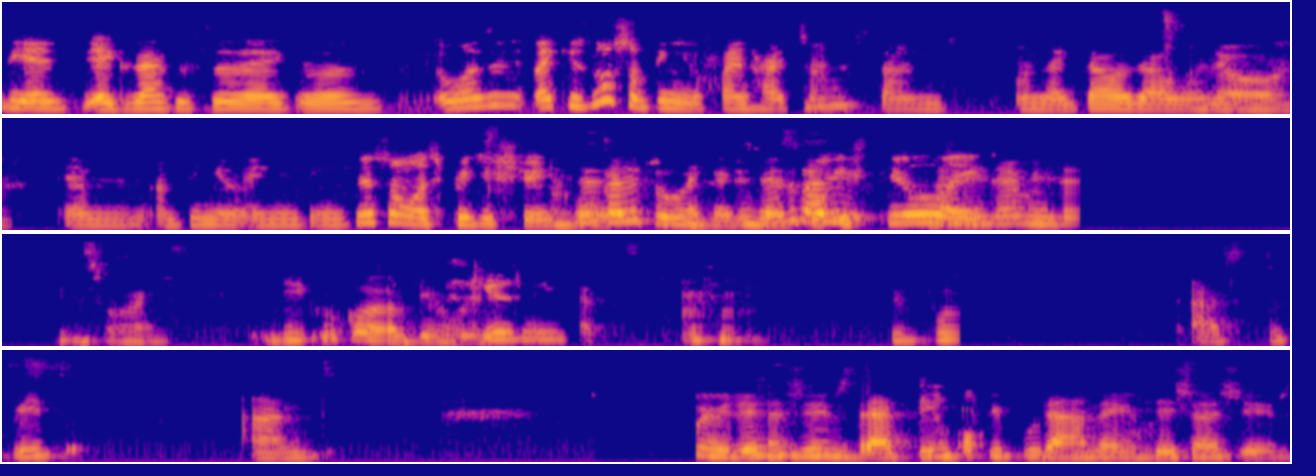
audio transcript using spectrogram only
the end exactly so like it was it wasn't like it's not something you find hard to understand unlike that or that one No, um i'm thinking of anything this one was pretty it's straightforward like i it's said but it's still let like me, let me, let me, sorry. The cocoa of the excuse me people are stupid and relationships that think Oh. people that are not in relationships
